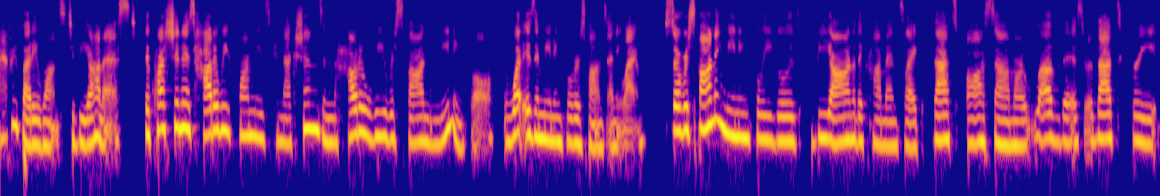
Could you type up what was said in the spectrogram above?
everybody wants, to be honest. The question is, how do we form these connections and how do we respond meaningful? What is a meaningful response anyway? So responding meaningfully goes beyond the comments like, that's awesome, or love this, or that's great.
